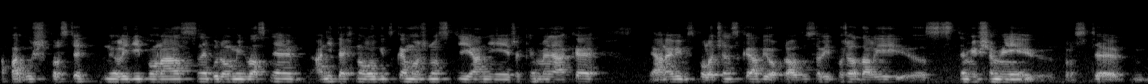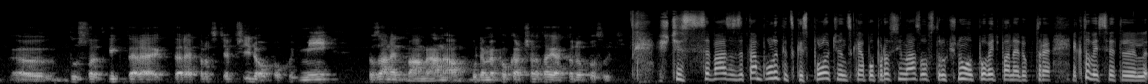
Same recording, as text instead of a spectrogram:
a pak už prostě lidi po nás nebudou mít vlastně ani technologické možnosti, ani řekněme nějaké já nevím, společenské, aby opravdu se vypořádali eh, s těmi všemi prostě eh, důsledky, které, které prostě přijdou, pokud my to zanedbáme a budeme pokračovat tak jako do posud. Ještě se vás zeptám politicky, společensky a poprosím vás o stručnou odpověď, pane doktore. Jak to vysvětlili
